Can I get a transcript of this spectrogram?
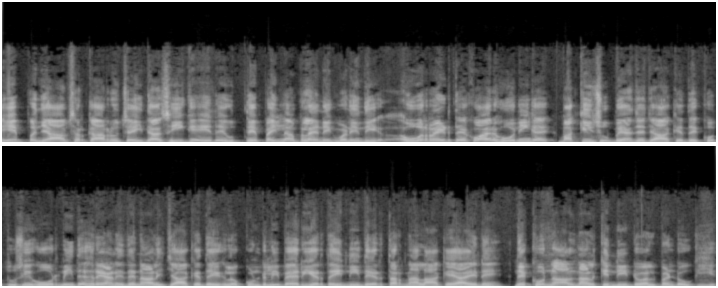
ਇਹ ਪੰਜਾਬ ਸਰਕਾਰ ਨੂੰ ਚਾਹੀਦਾ ਸੀ ਕਿ ਇਹਦੇ ਉੱਤੇ ਪਹਿਲਾਂ ਪਲੈਨਿੰਗ ਬਣੀ ਦੀ ਓਵਰਨਾਈਟ ਤੇ ਅਕਵਾਇਰ ਹੋ ਨਹੀਂ ਗਏ। ਬਾਕੀ ਸੂਬਿਆਂ 'ਚ ਜਾ ਕੇ ਦੇਖੋ, ਤੁਸੀਂ ਹੋਰ ਨਹੀਂ ਤੇ ਹਰਿਆਣੇ ਦੇ ਨਾਲ ਹੀ ਜਾ ਕੇ ਦੇਖ ਲਓ, ਕੁੰਡਲੀ ਬੈਰੀਅਰ ਤੇ ਇੰਨੀ ਦੇਰ ਧਰਨਾ ਲਾ ਕੇ ਆਏ ਨੇ। ਦੇਖੋ ਨਾਲ ਨਾਲ ਕਿੰਨੀ ਡਿਵੈਲਪਮੈਂਟ ਹੋ ਗਈ ਹੈ।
